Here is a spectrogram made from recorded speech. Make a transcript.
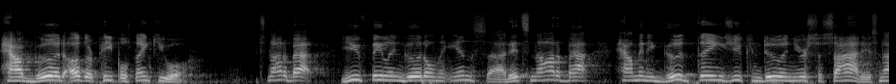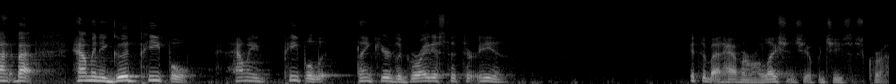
how good other people think you are. It's not about you feeling good on the inside. It's not about how many good things you can do in your society. It's not about how many good people, how many people that think you're the greatest that there is. It's about having a relationship with Jesus Christ.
